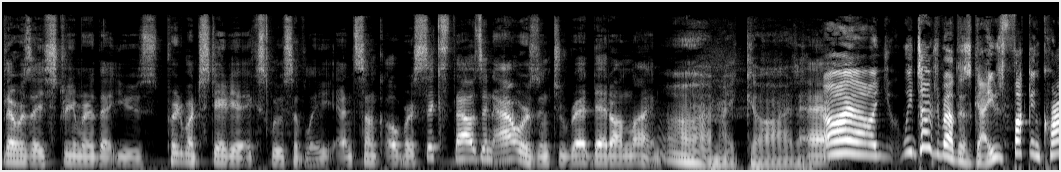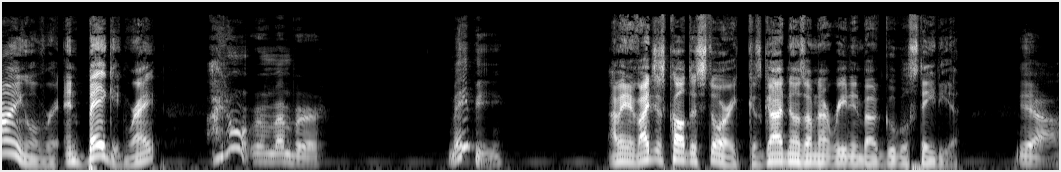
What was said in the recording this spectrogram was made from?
there was a streamer that used pretty much Stadia exclusively and sunk over six thousand hours into Red Dead Online. Oh my god. Uh, oh, we talked about this guy. He was fucking crying over it and begging, right? I don't remember. Maybe. I mean, if I just called this story, because God knows I'm not reading about Google Stadia. Yeah.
